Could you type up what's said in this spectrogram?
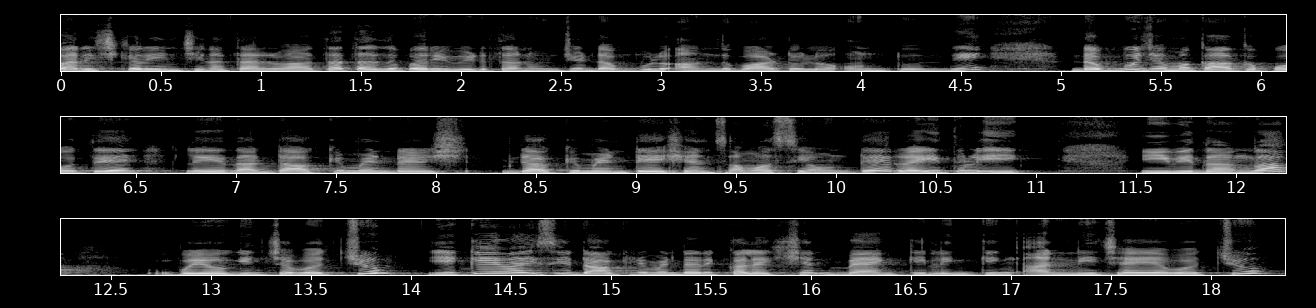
పరిష్కరించిన తర్వాత తదుపరి విడత నుంచి డబ్బులు అందుబాటులో ఉంటుంది. డబ్బు జమ కాకపోతే లేదా డాక్యుమెంటేషన్ డాక్యుమెంటేషన్ సమస్య ఉంటే రైతులు ఈ ఈ విధంగా ఉపయోగించవచ్చు. E KYC documentary collection bank linking అన్నీ చేయవచ్చు.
